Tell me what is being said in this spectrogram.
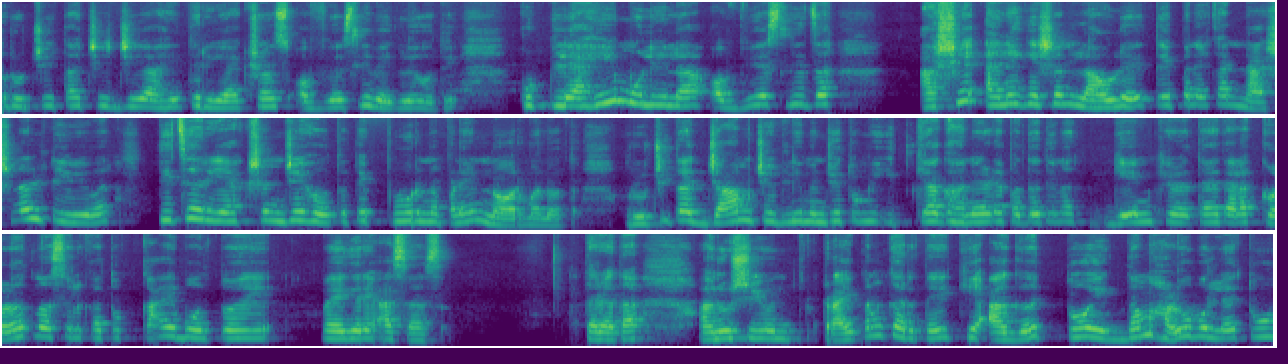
रुचिताची जी आहे ती रिॲक्शन्स ऑब्व्हियसली वेगळी होती. कुठल्याही मुलीला ऑब्व्हियसली जर असे ॲलिगेशन लावले ते पण एका नॅशनल टी व्हीवर तिचं रिॲक्शन जे होतं ते पूर्णपणे नॉर्मल होतं. रुचिता जाम चिडली म्हणजे तुम्ही इतक्या घाणेरड्या पद्धतीनं गेम खेळताय त्याला कळत नसेल का तो काय बोलतोय वगैरे असं असं. तर आता अनुश्री येऊन ट्राय पण करते की अगं तो एकदम हळू बोललाय तू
